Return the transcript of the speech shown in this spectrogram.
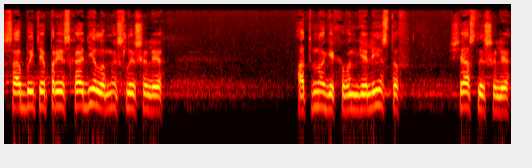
событие происходило, мы слышали от многих евангелистов, сейчас слышали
